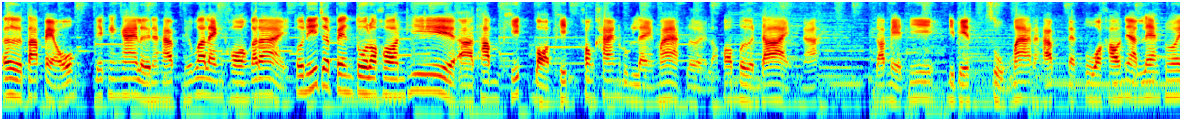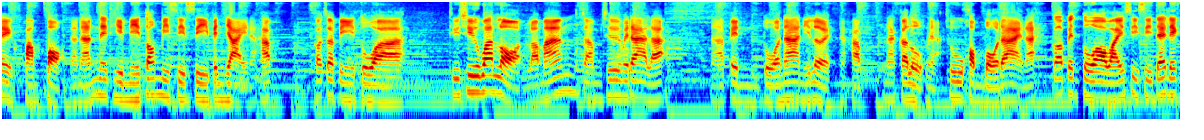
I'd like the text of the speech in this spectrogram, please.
เออตาแป๋วเรียกง่ายๆเลยนะครับหรือว่าแรงทองก็ได้ ตัวนี้จะเป็นตัวละครที่อ่าทำพิษบ่อพิษค่อนข้างรุนแรงมากเลย แล้วก็เบิร์นได้นะดาเมจนี่ดีเบสสูงมากนะครับ แต่ตัวเขาเนี่ยแลกด้วยความเปราะดังนั้นในทีมนี้ต้องมี CC เป็นใหญ่นะครับ ก็จะมีตัวที่ชื่อว่าหลอดละมั้งจำชื่อไม่ได้ละ นะเป็นตัวหน้านี้เลยนะครับหน้ากระโหลกเนี่ยชูคอมโบได้นะก็เป็นตัวเอาไว้ซีซีได้เล็ก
